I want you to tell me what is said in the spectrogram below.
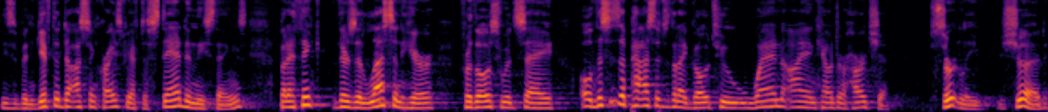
These have been gifted to us in Christ. We have to stand in these things. But I think there's a lesson here for those who would say, oh, this is a passage that I go to when I encounter hardship. Certainly should.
